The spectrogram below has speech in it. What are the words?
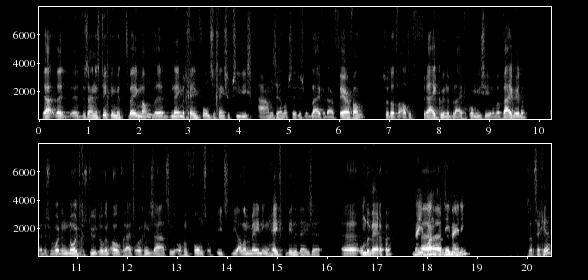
Ja, we, we, zijn een stichting met twee man. We nemen geen fondsen, geen subsidies aan zelfs. Hè, dus we blijven daar ver van, zodat we altijd vrij kunnen blijven communiceren wat wij willen. Uh, dus we worden nooit gestuurd door een overheidsorganisatie of een fonds of iets die al een mening heeft binnen deze eh, onderwerpen. Ben je bang voor die eh, mening? Wat zeg je?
